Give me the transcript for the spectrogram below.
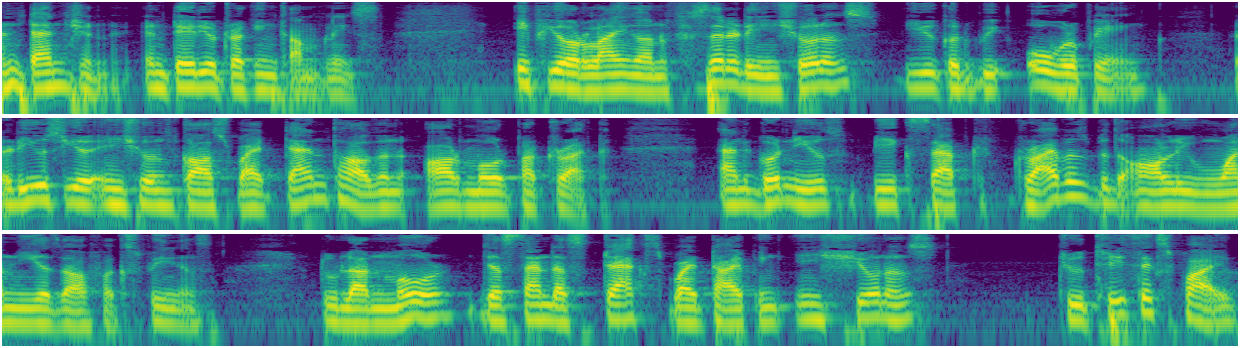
intention, interior trucking companies. If you are relying on facility insurance, you could be overpaying. Reduce your insurance cost by 10000 or more per truck. And good news, we accept drivers with only one years of experience. To learn more, just send us text by typing insurance to 365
